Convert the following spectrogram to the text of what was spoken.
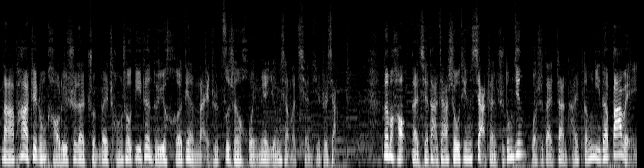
哪怕这种考虑是在准备承受地震对于核电乃至自身毁灭影响的前提之下。那么好，感谢大家收听下站是东京，我是在站台等你的八尾。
